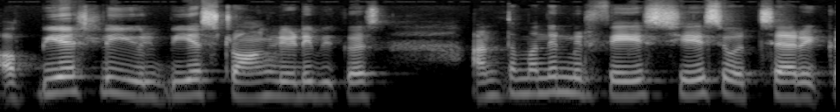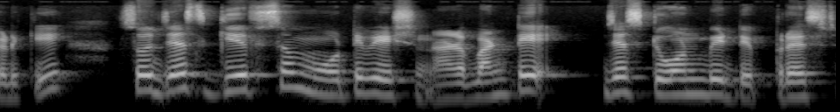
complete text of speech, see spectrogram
Obviously you will be a strong lady because అంతమందిని మీరు ఫేస్ చేసి వచ్చారు ఇక్కడికి. So just give some motivation. అంటే జస్ట్ డోంట్ బి డిప్రెస్డ్.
